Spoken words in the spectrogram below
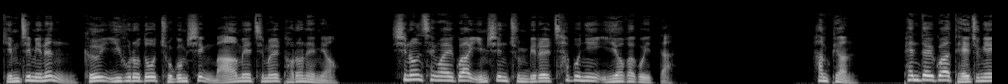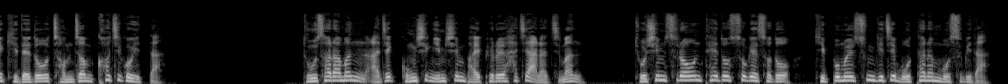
김지민은 그 이후로도 조금씩 마음의 짐을 덜어내며 신혼생활과 임신 준비를 차분히 이어가고 있다. 한편 팬들과 대중의 기대도 점점 커지고 있다. 두 사람은 아직 공식 임신 발표를 하지 않았지만 조심스러운 태도 속에서도 기쁨을 숨기지 못하는 모습이다.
